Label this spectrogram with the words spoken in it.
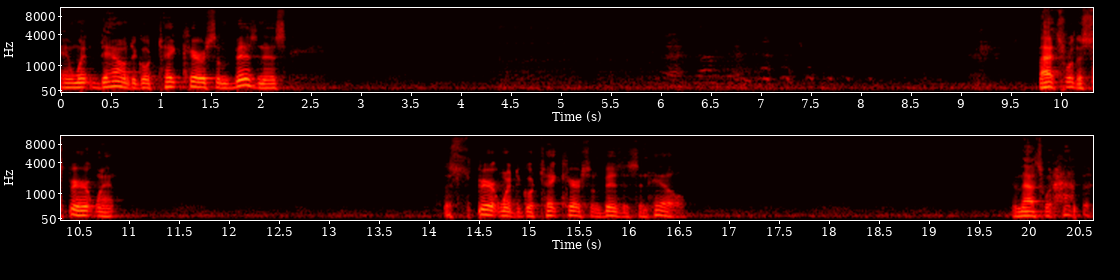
and went down to go take care of some business. That's where the Spirit went. The Spirit went to go take care of some business in hell. And that's what happened.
